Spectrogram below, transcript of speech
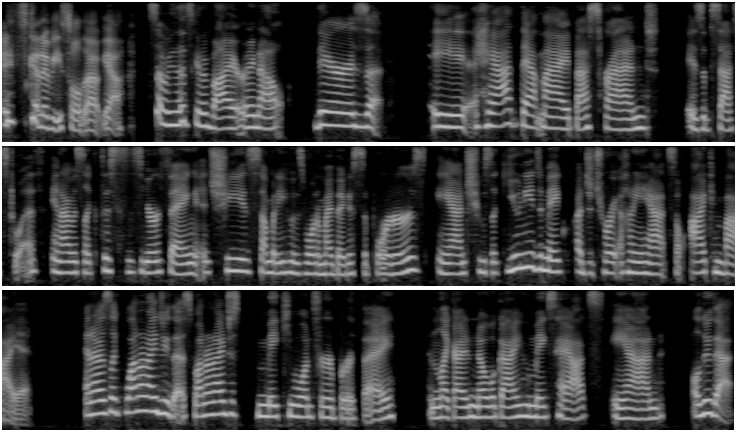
It's going to be sold out. Yeah. Somebody that's going to buy it right now. There's a hat that my best friend is obsessed with. And I was like, this is your thing. And she is somebody who's one of my biggest supporters. And she was like, you need to make a Detroit honey hat so I can buy it. And I was like, why don't I do this? Why don't I just make you one for your birthday? And like, I know a guy who makes hats and I'll do that.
